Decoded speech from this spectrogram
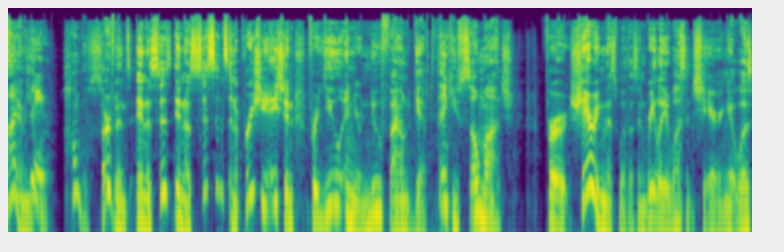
I am Exactly. your humble servant in assist in assistance and appreciation for you and your newfound gift. Thank you so much for sharing this with us. And really, it wasn't sharing, it was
